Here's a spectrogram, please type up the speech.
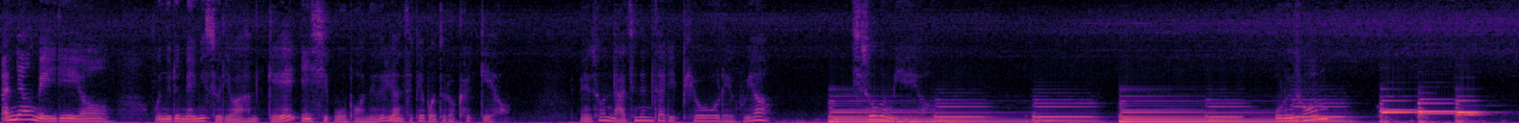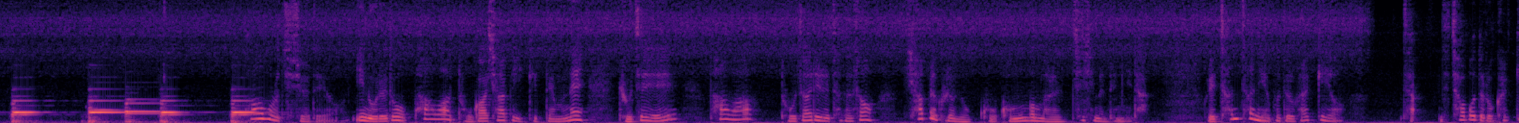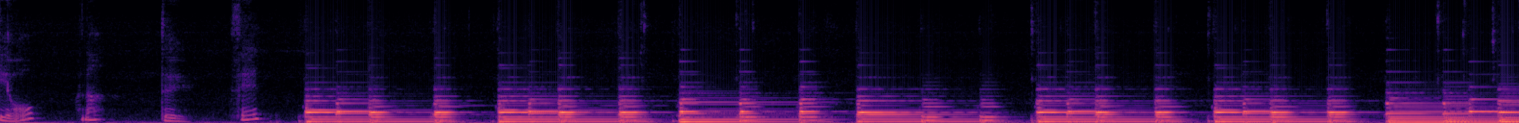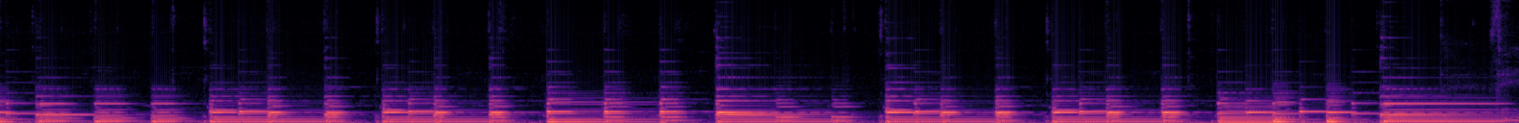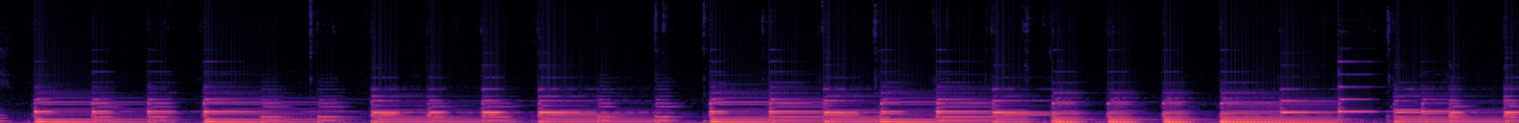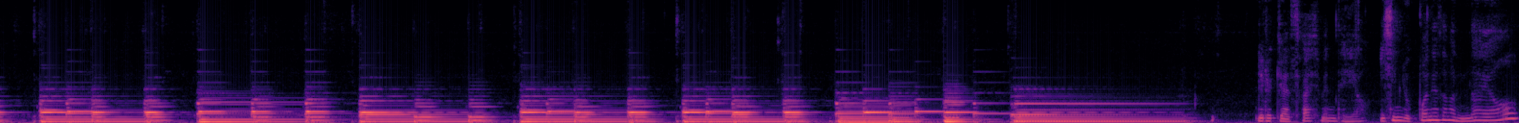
안녕 메일이에요. 오늘은 매미 소리와 함께 25번을 연습해 보도록 할게요. 왼손 낮은 음자리표 레고요. 지소음이에요. 오른손 화음으로 치셔야 돼요. 이 노래도 파와 도가 샵이 있기 때문에 교재에 파와 도 자리를 찾아서 샵을 그려놓고 검은 것만을 치시면 됩니다. 우리 천천히 해보도록 할게요. 자, 이제 쳐보도록 할게요. 하나, 둘, 셋. 이렇게 연습하시면 돼요. 26번에서 만나요.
